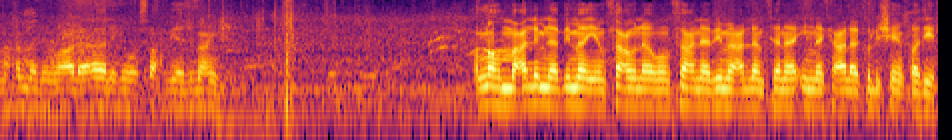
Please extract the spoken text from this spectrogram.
محمد وعلى آله وصحبه أجمعين اللهم علمنا بما ينفعنا وانفعنا بما علمتنا إنك على كل شيء قدير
